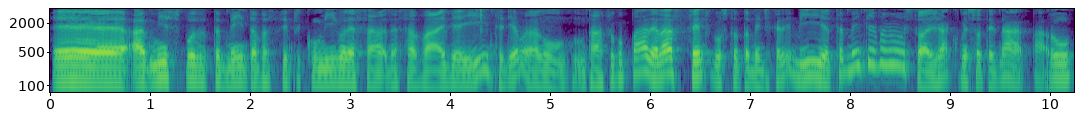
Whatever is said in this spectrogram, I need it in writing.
É, a minha esposa também estava sempre comigo nessa, nessa vibe aí, entendeu? Ela não, não tava preocupada, ela sempre gostou também de academia, também teve a mesma história, já começou a treinar, parou.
